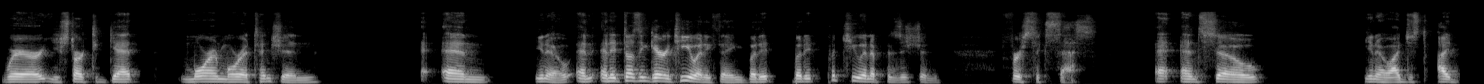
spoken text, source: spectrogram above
where you start to get more and more attention, and you know, and and it doesn't guarantee you anything, but it but it puts you in a position for success, and, and so you know, I just I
